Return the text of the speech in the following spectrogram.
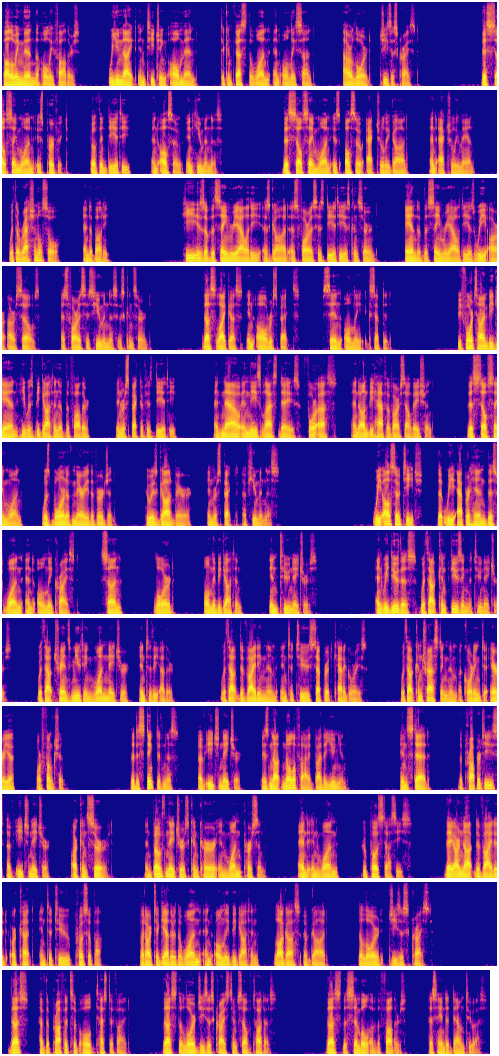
Following then the Holy Fathers, we unite in teaching all men to confess the one and only Son, our Lord Jesus Christ. This selfsame one is perfect, both in deity and also in humanness. This selfsame one is also actually God and actually man, with a rational soul and a body. He is of the same reality as God as far as his deity is concerned, and of the same reality as we are ourselves as far as his humanness is concerned. Thus like us in all respects, sin only excepted. Before time began, he was begotten of the Father in respect of his deity, and now in these last days, for us, and on behalf of our salvation, this selfsame one was born of Mary the Virgin, who is God-bearer in respect of humanness. We also teach that we apprehend this one and only Christ, Son, Lord, only begotten, in two natures. And we do this without confusing the two natures, without transmuting one nature into the other, without dividing them into two separate categories, without contrasting them according to area or function. The distinctiveness of each nature is not nullified by the union. Instead, the properties of each nature are conserved, and both natures concur in one person and in one hypostasis. They are not divided or cut into two prosopa, but are together the one and only begotten Logos of God, the Lord Jesus Christ. Thus have the prophets of old testified. Thus the Lord Jesus Christ himself taught us. Thus the symbol of the fathers has handed down to us.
